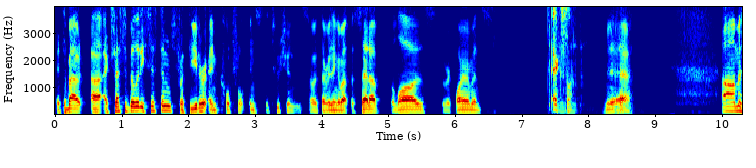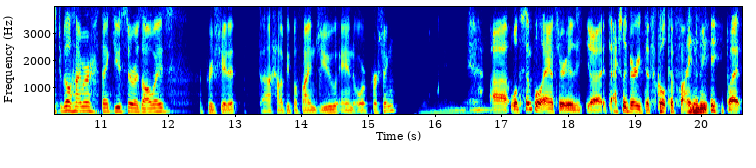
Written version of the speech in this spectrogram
it's about uh, accessibility systems for theater and cultural institutions. So it's everything about the setup, the laws, the requirements. Excellent. Yeah. Uh, Mr. Billheimer, thank you, sir, as always. Appreciate it. how do people find you and or Pershing? Uh, well, the simple answer is uh, it's actually very difficult to find me, but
